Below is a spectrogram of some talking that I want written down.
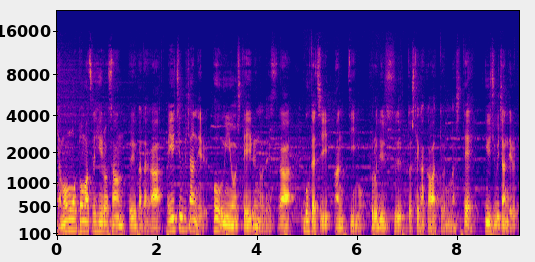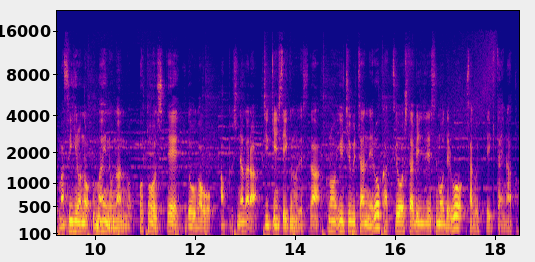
山本松弘さんという方が YouTube チャンネルを運用しているのですが僕たちアンティもプロデュースとして関わっておりまして YouTube チャンネル松弘のうまいのなんのを通して動画をアップしながら実験していくのですがこの YouTube チャンネルを活用したビジネスモデルを探っていきたいなと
